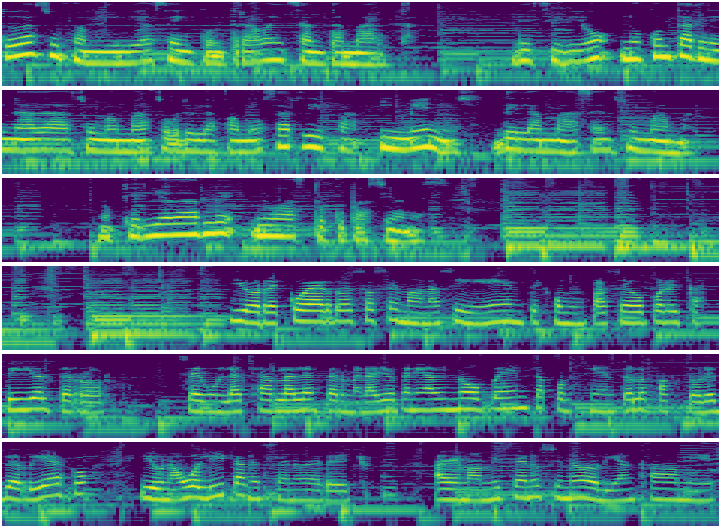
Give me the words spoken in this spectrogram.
Toda su familia se encontraba en Santa Marta decidió no contarle nada a su mamá sobre la famosa rifa y menos de la masa en su mama. No quería darle nuevas preocupaciones. Yo recuerdo esas semanas siguientes como un paseo por el castillo del terror. Según la charla de la enfermera, yo tenía el 90% de los factores de riesgo y una bolita en el seno derecho. Además, mis senos sí me dolían cada mes.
